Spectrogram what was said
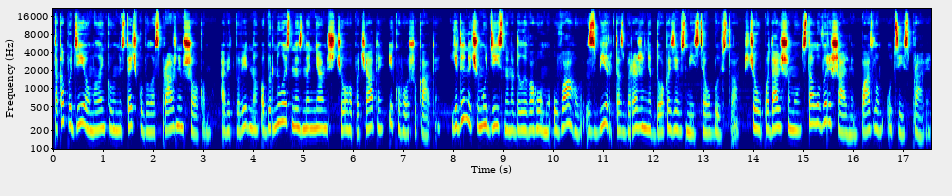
така подія у маленькому містечку була справжнім шоком, а відповідно обернулась незнанням, з чого почати і кого шукати. Єдине, чому дійсно надали вагому увагу збір та збереження доказів з місця убивства, що у подальшому стало вирішальним пазлом у цій справі.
